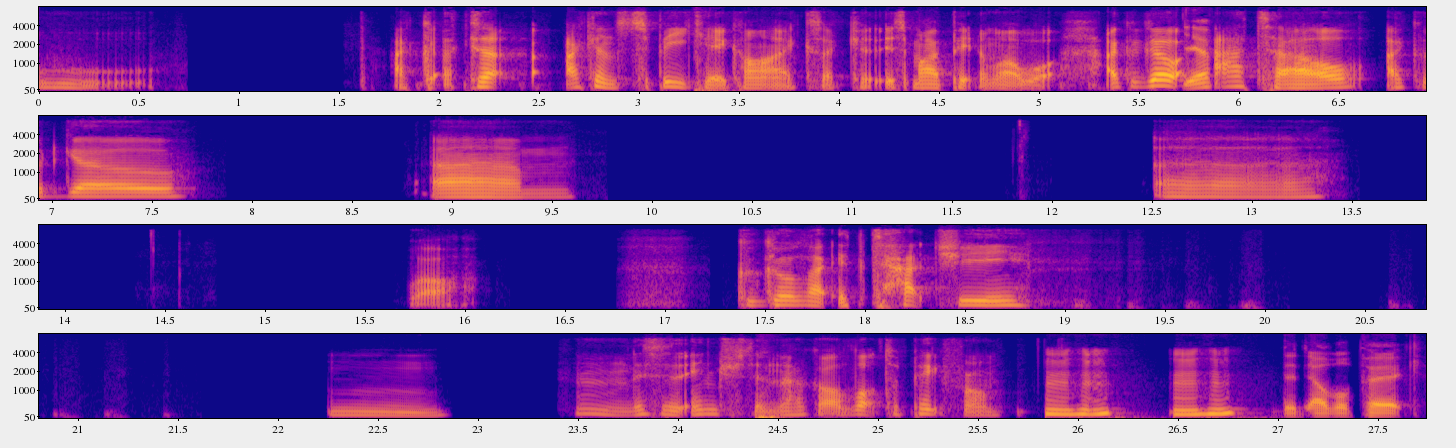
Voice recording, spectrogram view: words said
Ooh. I, c- I c- I can speak here, can't I? Because I c- it's my pick no matter what. I could go Yep. Atal. I could go. Um. Uh. Well. Could go like Itachi. hmm, Hmm, this is interesting. I've got a lot to pick from. Mm-hmm. Mm-hmm. The double pick.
